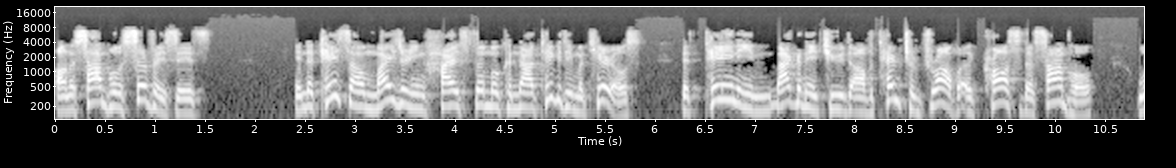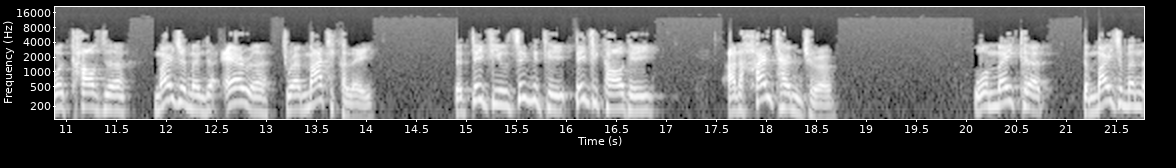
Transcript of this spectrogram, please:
on the sample surfaces. In the case of measuring high thermal conductivity materials, the tiny magnitude of temperature drop across the sample will cause the measurement error dramatically. The diffusivity difficulty at high temperature will make uh, the measurement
